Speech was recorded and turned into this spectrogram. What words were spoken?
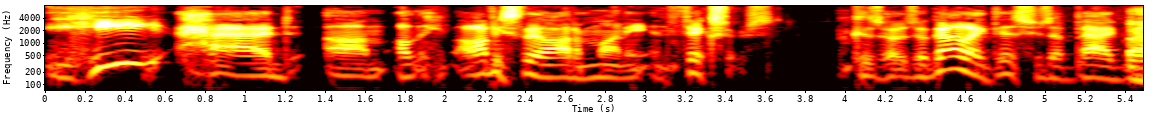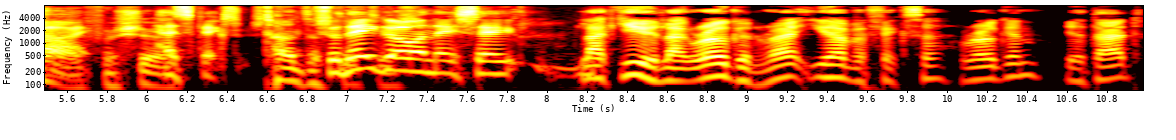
He had um, obviously a lot of money and fixers because there's a guy like this who's a bad guy Oh, for sure. has fixers. Tons of so they go and they say, Like you, like Rogan, right? You have a fixer. Rogan, your dad.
